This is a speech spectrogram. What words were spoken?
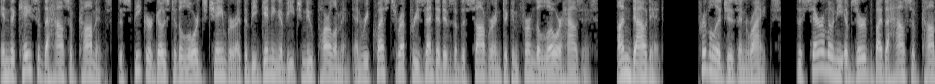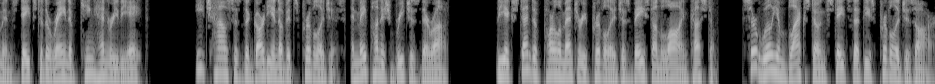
In the case of the House of Commons, the Speaker goes to the Lords' Chamber at the beginning of each new Parliament and requests representatives of the sovereign to confirm the lower houses' undoubted privileges and rights. The ceremony observed by the House of Commons dates to the reign of King Henry VIII. Each house is the guardian of its privileges, and may punish breaches thereof. The extent of parliamentary privilege is based on law and custom. Sir William Blackstone states that these privileges are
